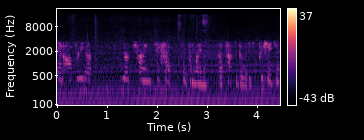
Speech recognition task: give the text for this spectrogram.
and offering up your time to have Open Line a, a possibility. Appreciate you.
